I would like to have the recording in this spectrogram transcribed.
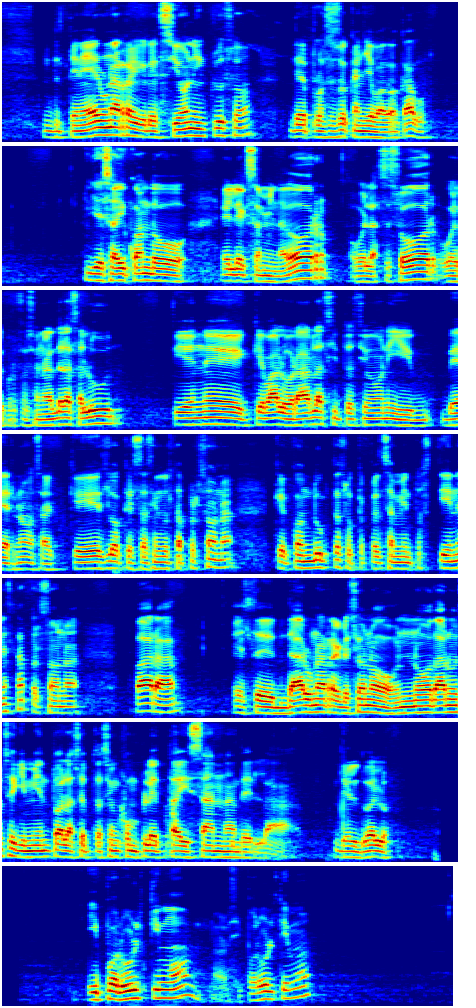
tener una regresión incluso del proceso que han llevado a cabo. Y es ahí cuando el examinador o el asesor o el profesional de la salud tiene que valorar la situación y ver, ¿no? O sea, qué es lo que está haciendo esta persona, qué conductas o qué pensamientos tiene esta persona para este, dar una regresión o no dar un seguimiento a la aceptación completa y sana de la, del duelo. Y por último, ahora sí, por último,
